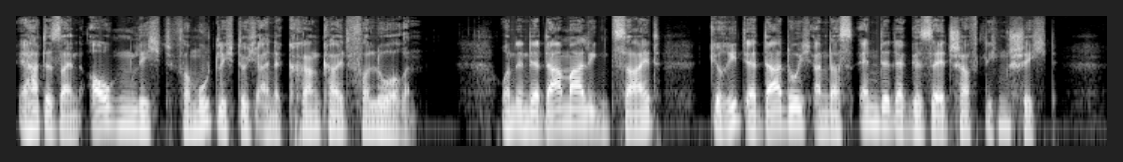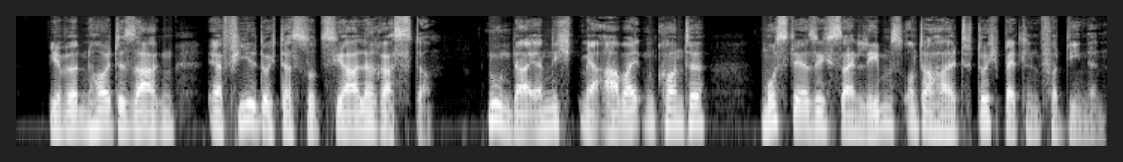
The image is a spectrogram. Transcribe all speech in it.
er hatte sein Augenlicht vermutlich durch eine Krankheit verloren. Und in der damaligen Zeit geriet er dadurch an das Ende der gesellschaftlichen Schicht. Wir würden heute sagen, er fiel durch das soziale Raster. Nun, da er nicht mehr arbeiten konnte, musste er sich sein Lebensunterhalt durch Betteln verdienen.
